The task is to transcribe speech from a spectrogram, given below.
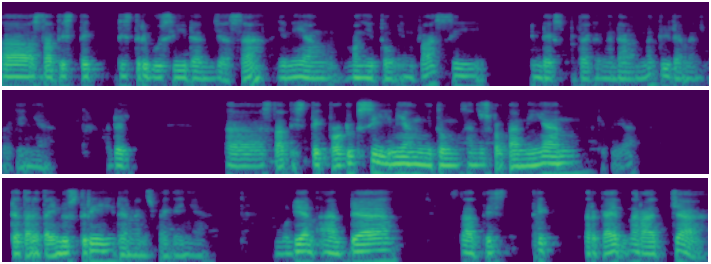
uh, statistik distribusi dan jasa ini yang menghitung inflasi, indeks perdagangan dalam negeri dan lain sebagainya. Ada uh, statistik produksi ini yang menghitung sensus pertanian gitu ya. Data-data industri dan lain sebagainya. Kemudian ada statistik terkait neraca.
